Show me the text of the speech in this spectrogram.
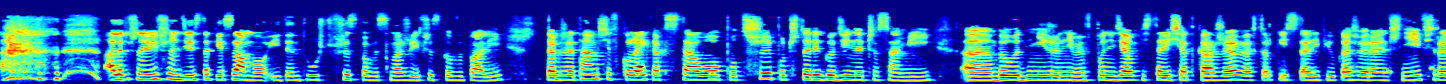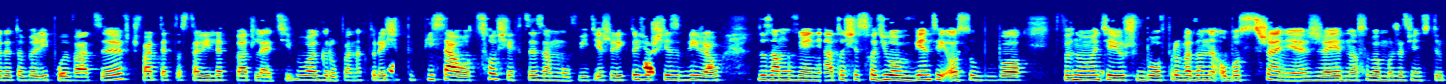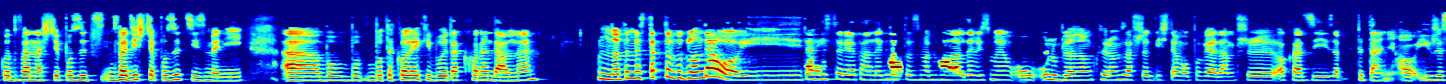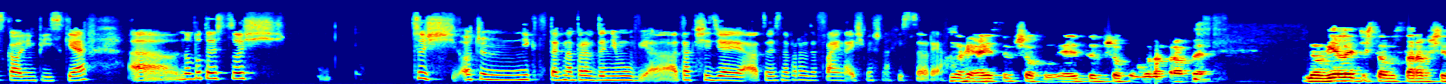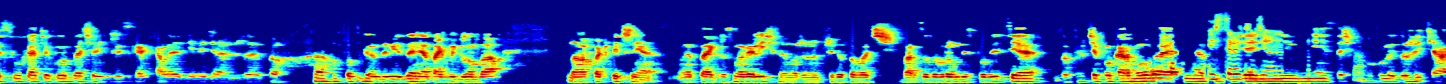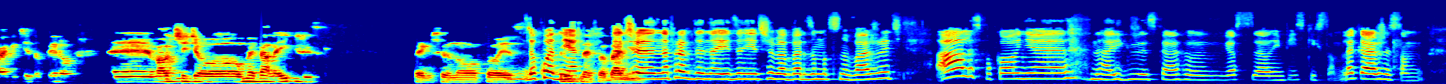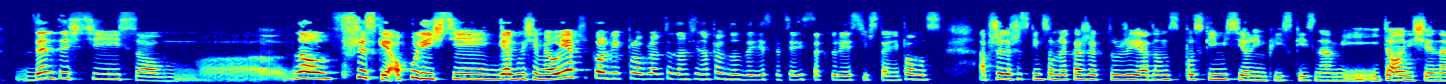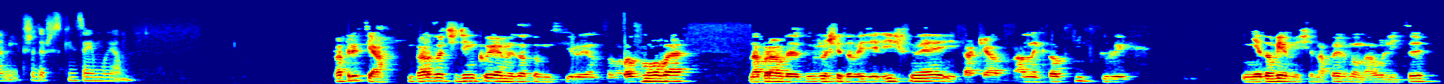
ale przynajmniej wszędzie jest takie samo i ten tłuszcz wszystko wysmaży i wszystko wypali. Także tam się w kolejkach stało po 3, po 4 godziny czasami. E, były dni, że nie wiem, w poniedziałki stali siatkarze, we wtorki stali piłkarze ręczni, w środę to byli pływacy, w czwartek to stali lekkoatleci. Była grupa, na której się pisało, co się chce zamówić. Jeżeli ktoś już się zbliżał do zamówienia, to się schodziło w więcej osób, bo w pewnym momencie już było wprowadzone obostrzenie, że jedna osoba może wziąć tylko 12 pozycji, 20 pozycji z menu, bo, bo, bo te kolejki były tak horrendalne. Natomiast tak to wyglądało i ta historia, ta anegdota z McDonaldem jest moją ulubioną, którą zawsze gdzieś tam opowiadam przy okazji zapytań o Igrzyska Olimpijskie. No bo to jest coś, coś, o czym nikt tak naprawdę nie mówi, a tak się dzieje, a to jest naprawdę fajna i śmieszna historia. No ja jestem w szoku, ja jestem w szoku, bo naprawdę no wiele gdzieś tam staram się słuchać, oglądać o igrzyskach, ale nie wiedziałem, że to pod względem jedzenia tak wygląda. No faktycznie, no, tak jak rozmawialiśmy, możemy przygotować bardzo dobrą dyspozycję, zatrucie pokarmowe i na I dzień nie, nie jesteśmy w ogóle do życia, gdzie dopiero e, walczyć o medale igrzysk. Także no to jest Dokładnie. trudne zadanie. Także naprawdę na jedzenie trzeba bardzo mocno ważyć, ale spokojnie na igrzyskach w wiosce olimpijskich są lekarze, są dentyści, są e, no wszystkie, okuliści, jakby się miało jakikolwiek problem, to tam się na pewno znajdzie specjalista, który jest Ci w stanie pomóc, a przede wszystkim są lekarze, którzy jadą z Polskiej Misji Olimpijskiej z nami i to oni się nami przede wszystkim zajmują. Patrycja, bardzo Ci dziękujemy za tą inspirującą rozmowę. Naprawdę dużo się dowiedzieliśmy i takie anegdotki, których nie dowiemy się na pewno na ulicy.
